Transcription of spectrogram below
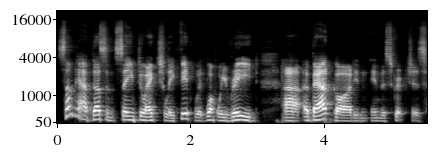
somehow doesn't seem to actually fit with what we read uh, about God in, in the scriptures.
